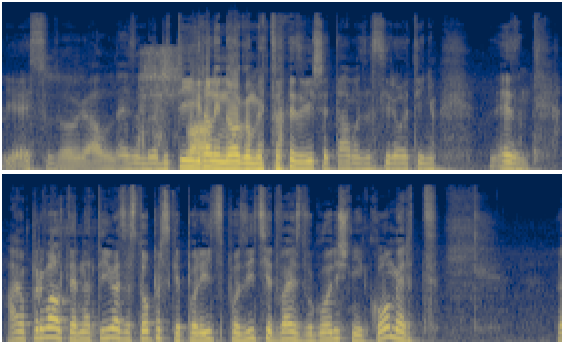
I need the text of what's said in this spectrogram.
Jesu, dobro, ali ne znam, da bi ti igrali nogomet, to je više tamo za sirotinju. Ne znam. Ajmo, prva alternativa za stoperske pozicije, 22-godišnji Komert. E,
